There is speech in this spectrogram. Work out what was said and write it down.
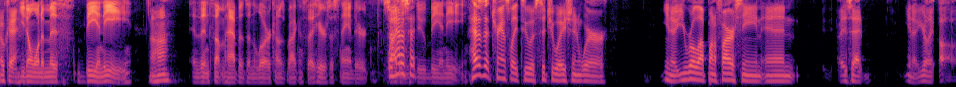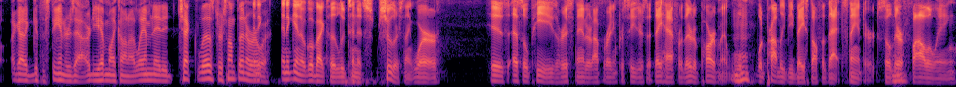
Okay. You don't want to miss B and E. uh huh. And then something happens, and the lawyer comes back and say, "Here's a standard." So Why how does that- do B and E? How does that translate to a situation where, you know, you roll up on a fire scene and is that, you know, you're like, oh, I got to get the standards out, or do you have them like on a laminated checklist or something, or And, ag- and again, it'll go back to Lieutenant Schueler's thing, where his SOPs or his standard operating procedures that they have for their department Mm-hmm. would probably be based off of that standard. So they're following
